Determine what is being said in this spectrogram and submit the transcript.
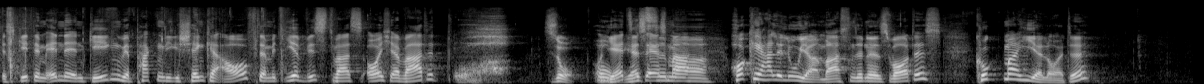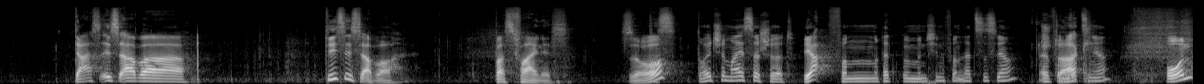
es geht dem Ende entgegen. Wir packen die Geschenke auf, damit ihr wisst, was euch erwartet. Oh. So, und Oh, jetzt, jetzt ist erstmal Hockey Halleluja im wahrsten Sinne des Wortes. Guckt mal hier, Leute. Das ist aber. Das ist aber was Feines. So. Das deutsche Meistershirt. Ja. Von Red Bull München von letztes Jahr. Äh, Stark. Jahr. Und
